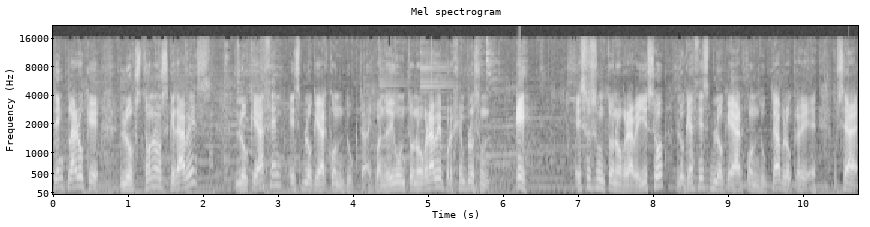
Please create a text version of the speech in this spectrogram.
ten claro que los tonos graves lo que hacen es bloquear conducta. Y cuando digo un tono grave, por ejemplo, es un E. Eso es un tono grave y eso lo que hace es bloquear conducta. Eh, o sea,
